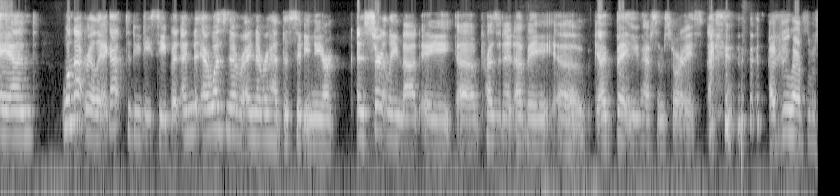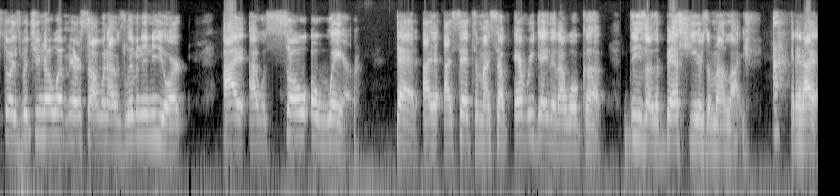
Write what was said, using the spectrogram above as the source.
And, well, not really. I got to do DC, but I, I was never, I never had the city, New York and certainly not a uh, president of a. Uh, I bet you have some stories. I do have some stories, but you know what, Marisol? When I was living in New York, I I was so aware that I I said to myself every day that I woke up, these are the best years of my life, ah. and I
